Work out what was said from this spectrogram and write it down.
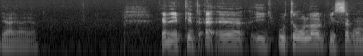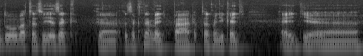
Ja, ja, ja. Igen, egyébként e, e, így utólag visszagondolva, tehát hogy ezek, e, ezek nem egy pár, tehát mondjuk egy, egy e,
